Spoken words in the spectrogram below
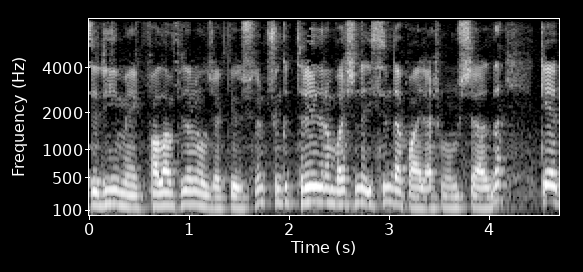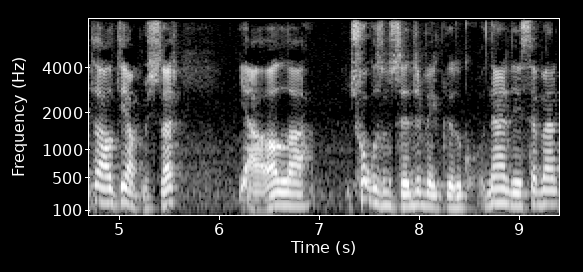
City Remake falan filan olacak diye düşündüm. Çünkü trailer'ın başında isim de paylaşmamışlardı. GTA 6 yapmışlar. Ya valla çok uzun süredir bekliyorduk. Neredeyse ben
